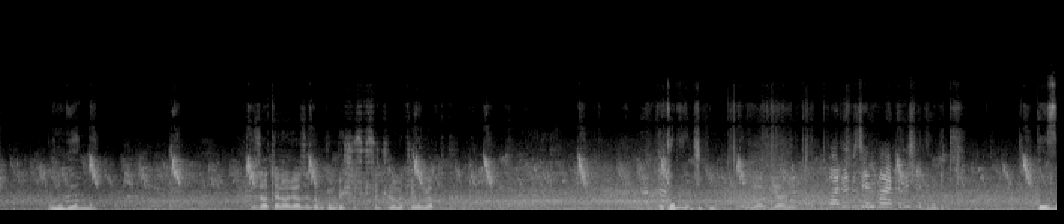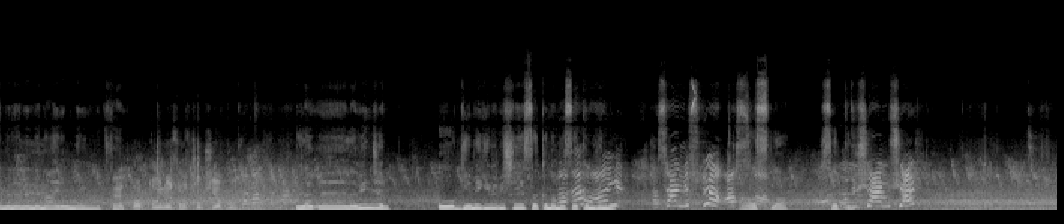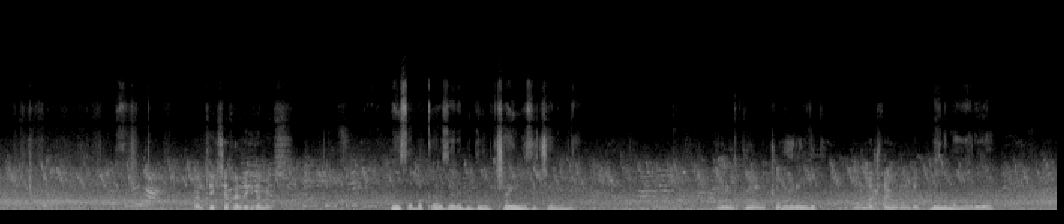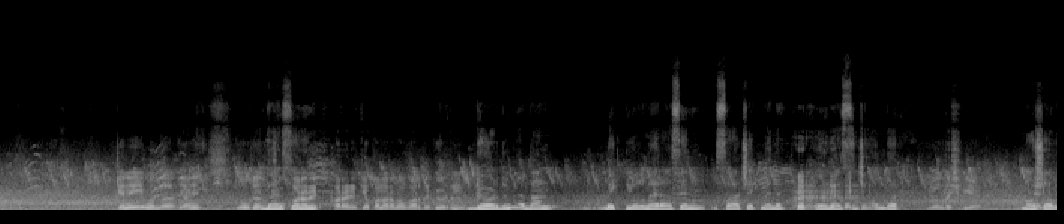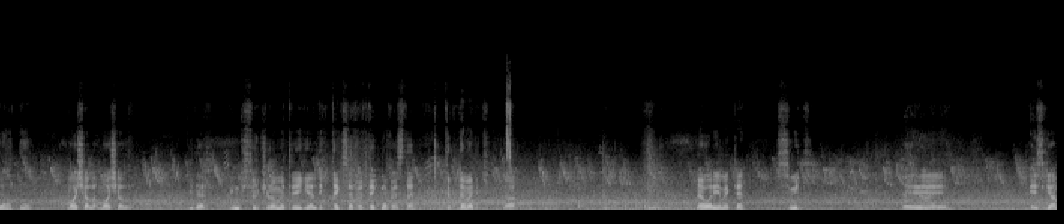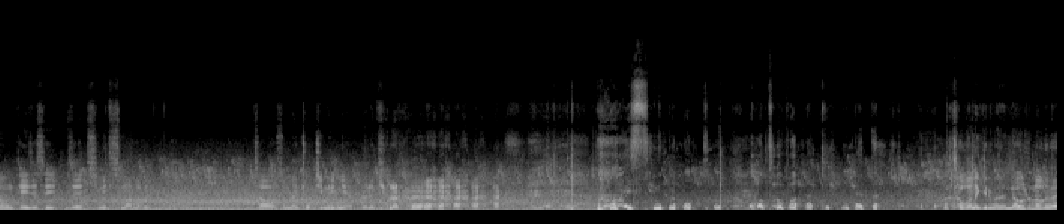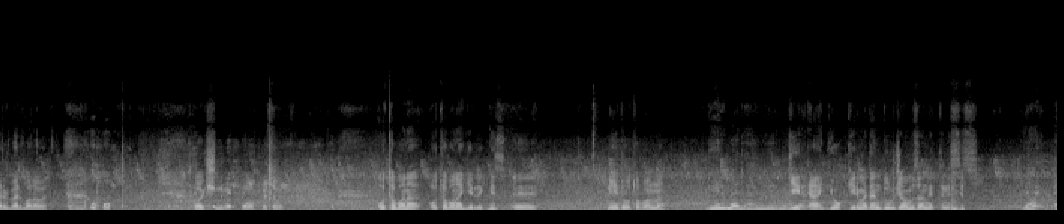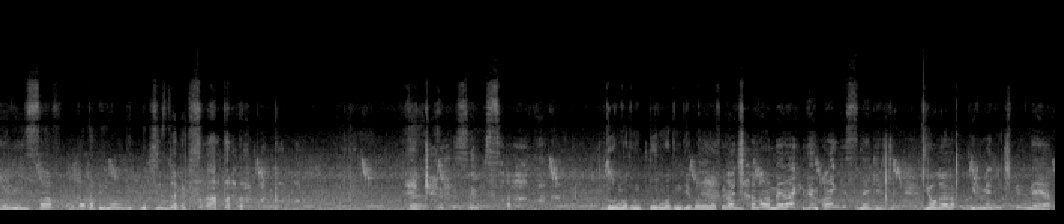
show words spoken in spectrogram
Onu diyorum ben. Zaten hali hazırda bugün 500 küsür kilometre yol yaptık. O kadarcık mı? Allah yani Bu arada biz yeni bir arkadaş edindik. Gözümün önünden ayrılmayın lütfen. evet parkta oynuyorsunuz çok şey yapmayın. Tamam tamam. La, e, Lavincim o gemi gibi bir şeye sakın ama sakın bin... Hasan üstü asla. Asla. O Sakın. düşer müşer. Yani tek seferde gidemeyiz. Neyse bakarız hele bir dinle. Çayımızı içelim de. Yorulduk yorulduk çok yorulduk. Yorulduk. Yoldaş da yoruldu. Belim ağrıyor. Gene iyi valla yani yolda Ben çok senin- hararet hararet yapan araba vardı gördün mü? Gördüm de ben bekliyordum her an senin sağ çekmeni. Öğlen sıcağında. Yoldaş bir ya. Maşallah de. Maşallah maşallah. Gider. Bin küsür kilometreyi geldik tek sefer tek nefeste. Tık demedik daha. Ne var yemekte? Simit. Ee, Ezgi Hanım'ın teyzesi bize simit ısmarladı. Sağ olsun ben çok cimriyim ya öyle diyorlar. Ay sinir oldum. Otobana girmedi. Otobana girmeden ne oldu ne oldu ver ver bana ver. bak şimdi bak muhabbete bak. Otobana otobana girdik biz. Ee, neydi otobanla? Girmeden girmeden. Gir, ha, yok girmeden duracağımı zannettiniz siz. Ya el insaf o kadar yol gitmişiz 4 saat. Bizim saat. Durmadım durmadım diye bana laf Acaba merak ediyorum hangisine girecek? Yok adam girmedi hiçbirine ya.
